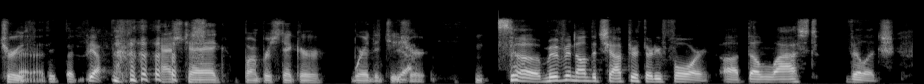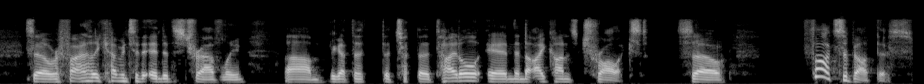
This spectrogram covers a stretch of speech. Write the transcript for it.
Truth. I think that yeah. Hashtag bumper sticker. Wear the t-shirt. So moving on to chapter 34, uh, the last village. So we're finally coming to the end of this traveling. Um, we got the, the t- the title and then the icon is Trollocs. So thoughts about this?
